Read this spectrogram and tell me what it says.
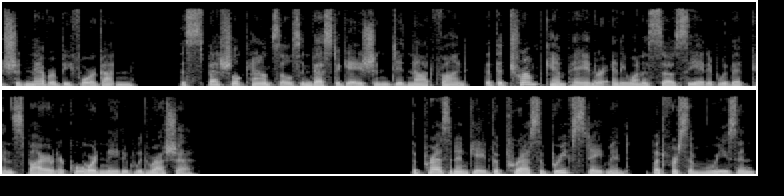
should never be forgotten. The special counsel's investigation did not find that the Trump campaign or anyone associated with it conspired or coordinated with Russia. The president gave the press a brief statement, but for some reason,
